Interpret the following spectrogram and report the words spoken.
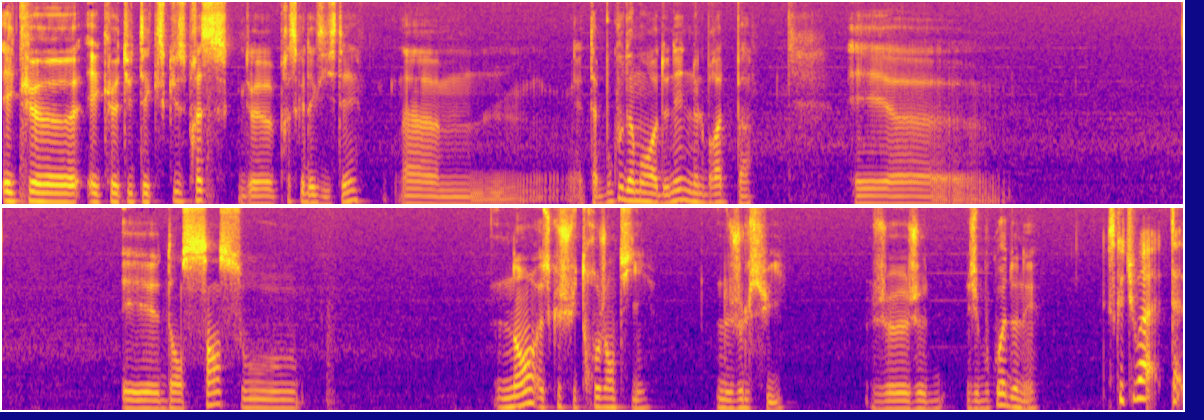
et que, et que tu t'excuses presque, de- presque d'exister. Euh, tu as beaucoup d'amour à donner, ne le brade pas. Et, euh, et dans ce sens où... Non, est-ce que je suis trop gentil? Je le suis. Je, j'ai beaucoup à donner. Parce que tu vois, t'as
